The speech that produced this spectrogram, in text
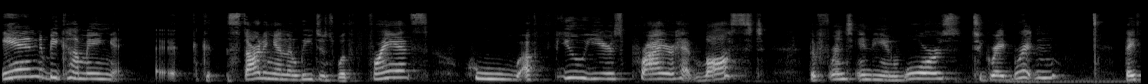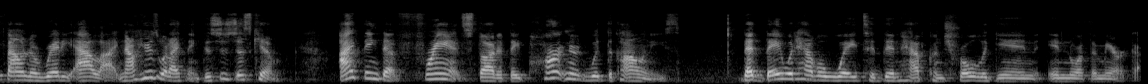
in becoming, starting an allegiance with France, who a few years prior had lost the French Indian Wars to Great Britain, they found a ready ally. Now, here's what I think this is just Kim. I think that France thought if they partnered with the colonies, that they would have a way to then have control again in North America.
